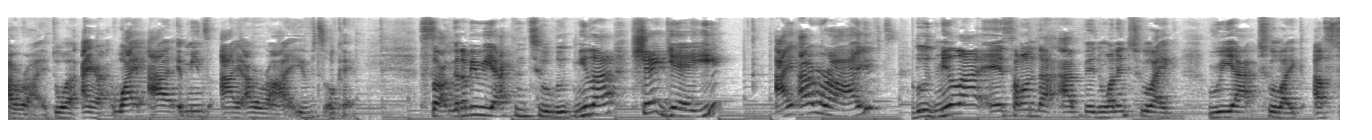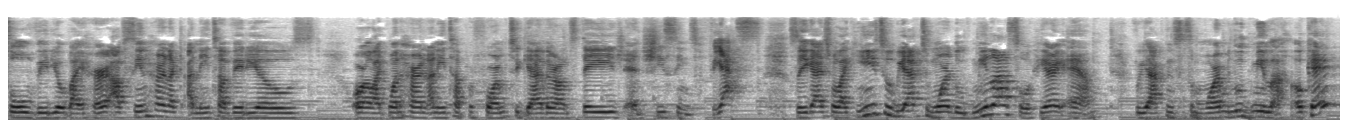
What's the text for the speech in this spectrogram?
arrived. Well, I, why I, it means I arrived. Okay. So I'm gonna be reacting to Ludmilla Cheguei. I arrived. Ludmilla is someone that I've been wanting to like react to like a soul video by her. I've seen her in like Anitta videos or like when her and Anitta performed together on stage and she seems fierce. So you guys were like, you need to react to more Ludmilla. So here I am reacting to some more Ludmilla, okay?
